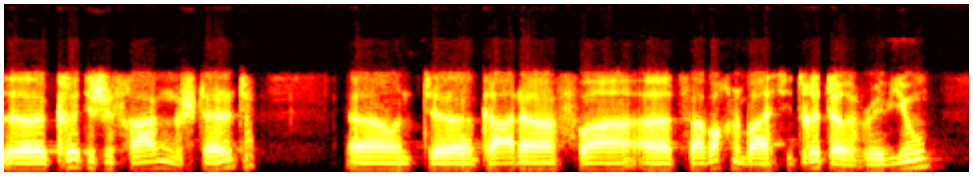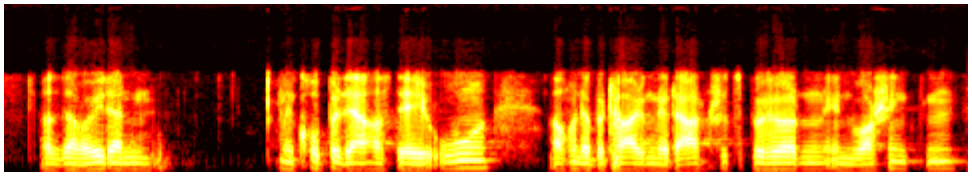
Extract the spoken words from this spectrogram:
äh, kritische Fragen gestellt. Äh, und äh, gerade vor äh, zwei Wochen war es die dritte Review. Also da war wieder ein, eine Gruppe der aus der EU, auch unter Beteiligung der Datenschutzbehörden in Washington.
